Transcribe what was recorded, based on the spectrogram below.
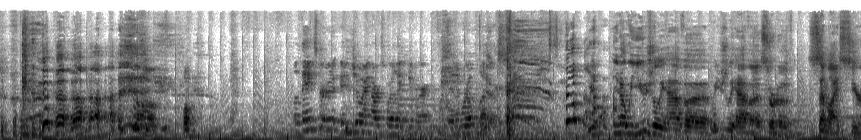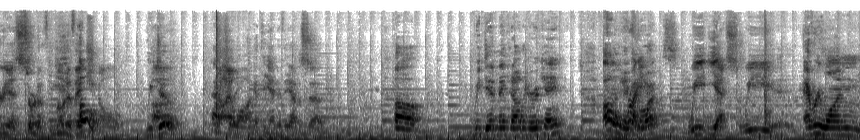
um, Well, thanks for enjoying our toilet humor. It's been a real pleasure. we, you know, we usually have a we usually have a sort of semi-serious, sort of motivational. We uh, do. Actually. dialogue at the end of the episode. Um, we did make it out of the hurricane. Oh, right. Florence. We yes, we everyone,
